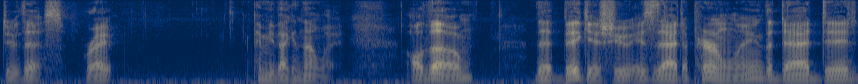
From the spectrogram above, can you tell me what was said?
do this right? Pay me back in that way. Although the big issue is that apparently the dad did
